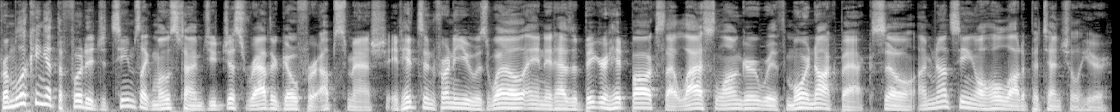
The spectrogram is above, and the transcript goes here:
From looking at the footage, it seems like most times you'd just rather go for up smash. It hits in front of you as well, and it has a bigger hitbox that lasts longer with more knockback, so I'm not seeing a whole lot of potential here.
